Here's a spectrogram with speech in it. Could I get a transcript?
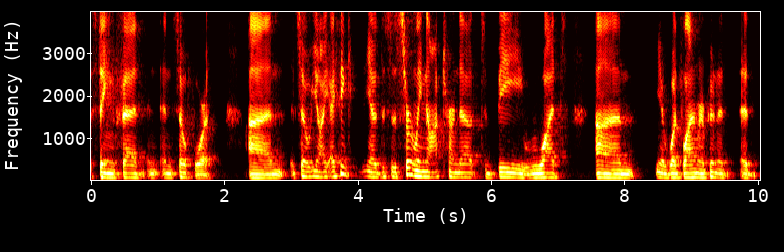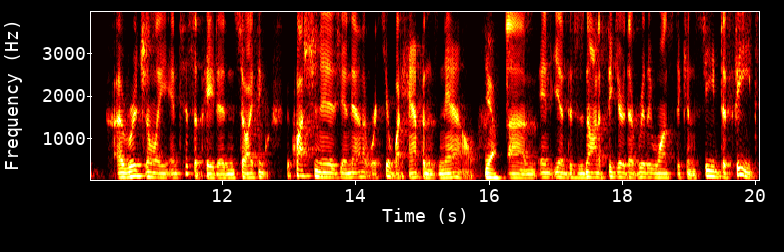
staying fed and, and so forth. Um, so you know, I, I, think you know this has certainly not turned out to be what um, you know what Vladimir Putin had, had originally anticipated. And so I think the question is, you know, now that we're here, what happens now? Yeah. Um, and you know, this is not a figure that really wants to concede defeat,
